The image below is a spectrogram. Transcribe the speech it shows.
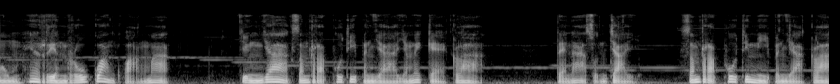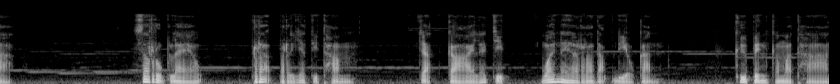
มุมให้เรียนรู้กว้างขวางมาก จึงยากสำหรับผู้ที่ปัญญายังไม่แก่กล้า แต่น่าสนใจสำหรับผู้ที่มีปัญญากล้า สรุปแล้ว พระปริยติธรรม จัดกายและจิตไว้ในระดับเดียวกัน คือเป็นกรรมฐาน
